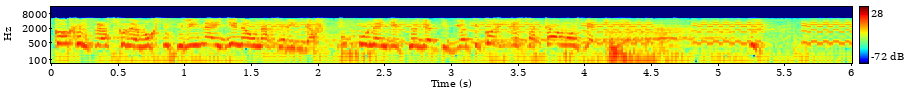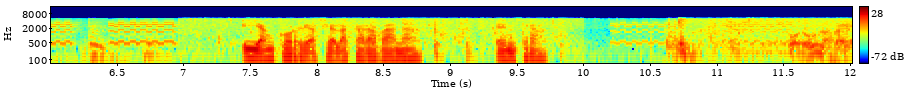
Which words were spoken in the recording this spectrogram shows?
Coge el frasco de amoxicilina y llena una jeringa. Una inyección de antibiótico y le sacamos de aquí. Ian corre hacia la caravana. Entra. Por una vez.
